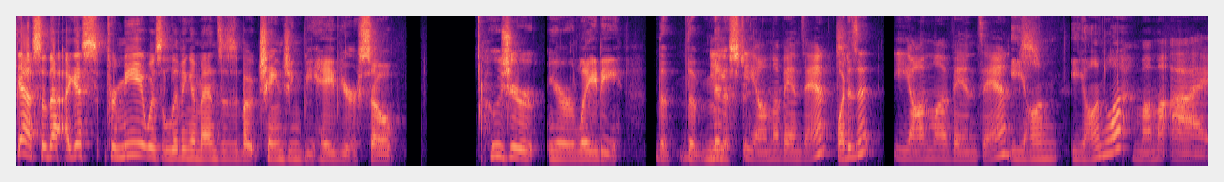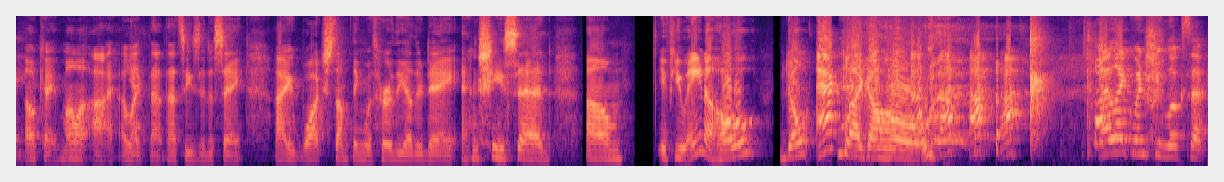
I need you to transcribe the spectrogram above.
yeah, so that I guess for me, it was living amends is about changing behavior. So, who's your your lady? The the minister. Iyanla Vanzant? What is it? Iyanla Vanzant? Eon Iyanla? Mama I. Okay, Mama I. I like that. That's easy to say. I watched something with her the other day, and she said, um, "If you ain't a hoe, don't act like a hoe." I like when she looks at,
